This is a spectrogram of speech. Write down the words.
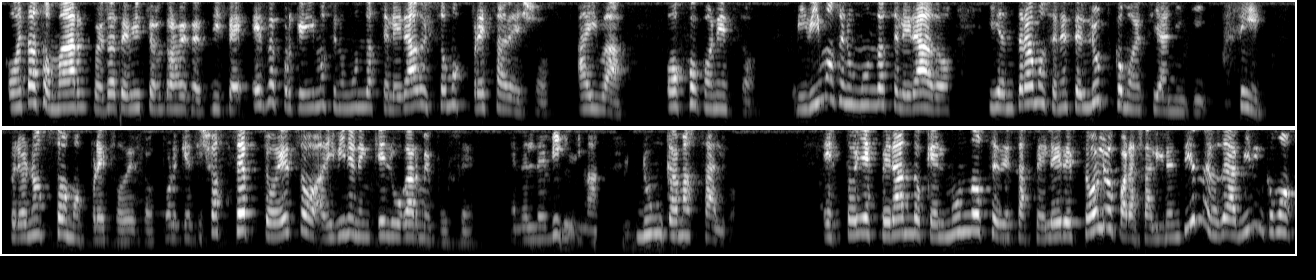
¿cómo estás Omar? Pues ya te viste otras veces. Dice, eso es porque vivimos en un mundo acelerado y somos presa de ellos. Ahí va, ojo con eso. Vivimos en un mundo acelerado y entramos en ese loop, como decía Nikki. Sí, pero no somos presos de eso, porque si yo acepto eso, adivinen en qué lugar me puse, en el de víctima. Nunca más salgo estoy esperando que el mundo se desacelere solo para salir, ¿entienden? O sea, miren cómo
